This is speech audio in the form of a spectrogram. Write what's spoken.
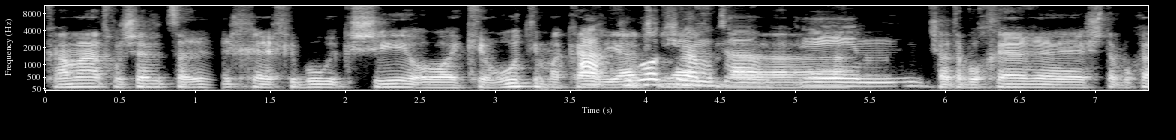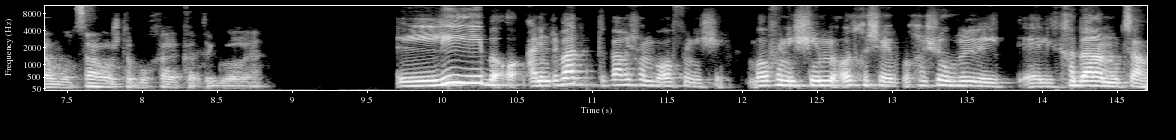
כמה את חושבת צריך אה, חיבור רגשי או היכרות עם הקהל יד שלך? של המוצר. אמ, שאתה בוחר, שאתה בוחר מוצר או שאתה בוחר קטגוריה? לי, אני מדברת דבר ראשון באופן אישי. באופן אישי מאוד חשוב, חשוב לי להתחבר למוצר.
